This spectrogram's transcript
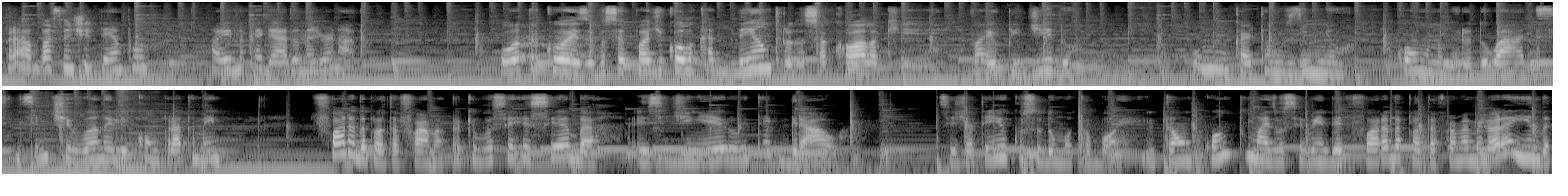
para bastante tempo aí na pegada na jornada. Outra coisa, você pode colocar dentro da sacola que vai o pedido um cartãozinho com o número do WhatsApp, incentivando ele a comprar também fora da plataforma para que você receba esse dinheiro integral. Você já tem o custo do motoboy. Então, quanto mais você vender fora da plataforma, melhor ainda.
